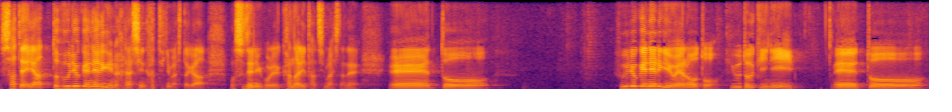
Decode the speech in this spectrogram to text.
さてやっと風力エネルギーの話になってきましたがもうすでにこれかなり経ちましたね。えー、っと風力エネルギーをやろうという時にえー、っと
